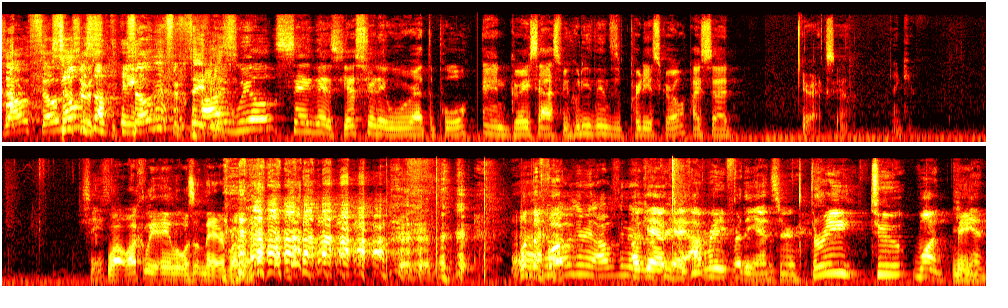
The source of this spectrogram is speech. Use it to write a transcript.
sell, sell, Sell this me or, something. Sell this or say I this. will say this. Yesterday when we were at the pool and Grace asked me, who do you think is the prettiest girl? I said, your ex, yeah. Thank you. See? Well, luckily Ayla wasn't there, brother. What the fuck? I was gonna, I was gonna Okay, okay, I'm ready for the answer. Three, two, one. Me. Kian.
